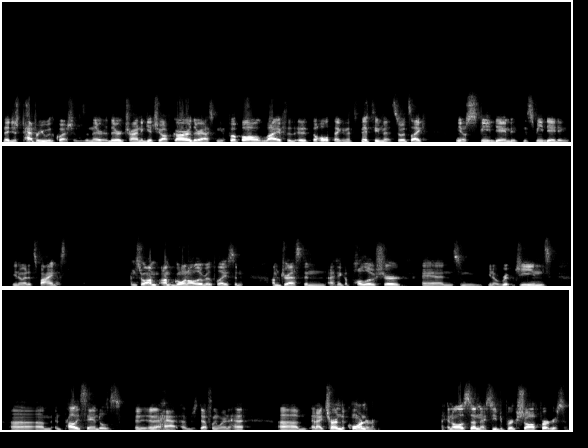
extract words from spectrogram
They just pepper you with questions, and they're they're trying to get you off guard. They're asking you football, life, the whole thing, and it's 15 minutes. So it's like you know speed dating, speed dating, you know, at its finest. And so I'm I'm going all over the place, and I'm dressed in I think a polo shirt and some you know ripped jeans um, and probably sandals and, and, a hat. I'm just definitely wearing a hat. Um, and I turn the corner, and all of a sudden I see D'Brickashaw Ferguson,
